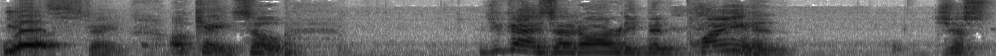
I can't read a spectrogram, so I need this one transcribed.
Yes. Strange. Okay, so you guys had already been playing. Just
